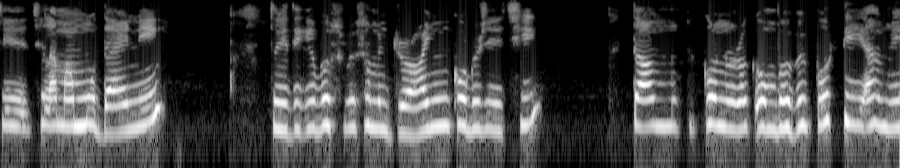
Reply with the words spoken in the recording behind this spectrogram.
চেয়েছিলাম, আম্মু দেয়নি। তো এদিকে বসে বসে আমি ড্রয়িং করে চেয়েছি। তো আম্মুকে রকম ভাবে পটিয়ে আমি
